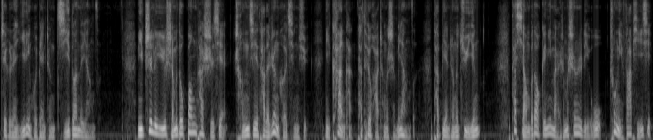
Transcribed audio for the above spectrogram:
这个人一定会变成极端的样子。你致力于什么都帮他实现，承接他的任何情绪，你看看他退化成了什么样子？他变成了巨婴。他想不到给你买什么生日礼物，冲你发脾气，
